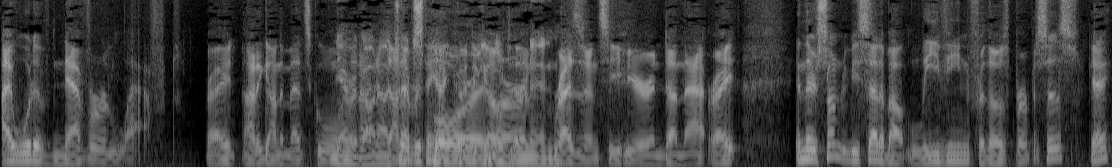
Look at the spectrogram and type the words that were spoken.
I would have never left. Right? I'd have gone to med school. Never and gone I'd out have to done everything I could to go learn to and- residency here and done that. Right? And there's something to be said about leaving for those purposes. Okay.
